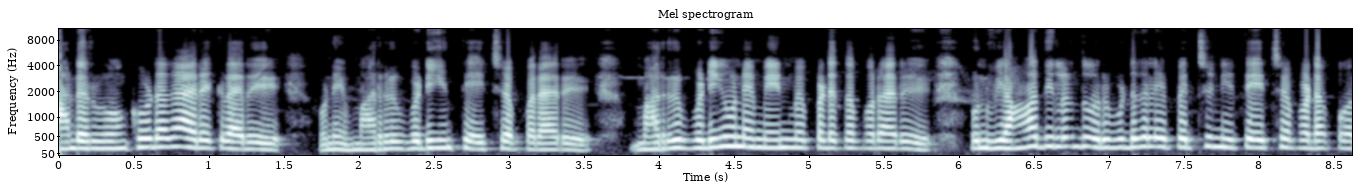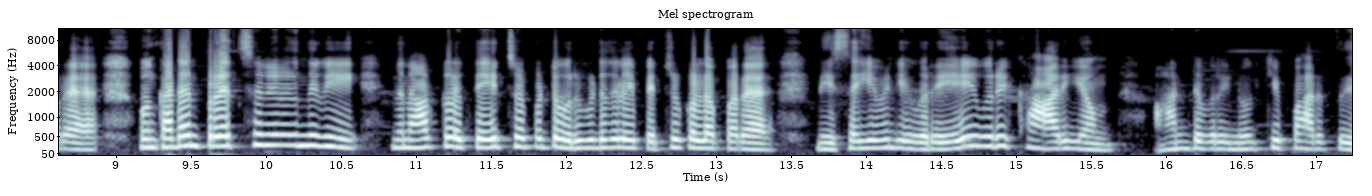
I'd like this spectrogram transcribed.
ஆண்டவர் உன் கூட தான் இருக்கிறாரு. உன்னை மறுபடியும் தேற்ற போகிறாரு மறுபடியும் உன்னை மேன்மைப்படுத்த போகிறாரு உன் வியாதியிலிருந்து ஒரு விடுதலை பெற்று நீ தேய்ச்சப்பட போற. உன் கடன் பிரச்சனையிலிருந்து நீ இந்த நாட்களில் தேற்றப்பட்டு ஒரு விடுதலை பெற்றுக்கொள்ள போகிற நீ செய்ய வேண்டிய ஒரே ஒரு காரியம் ஆண்டவரை நோக்கி பார்த்து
